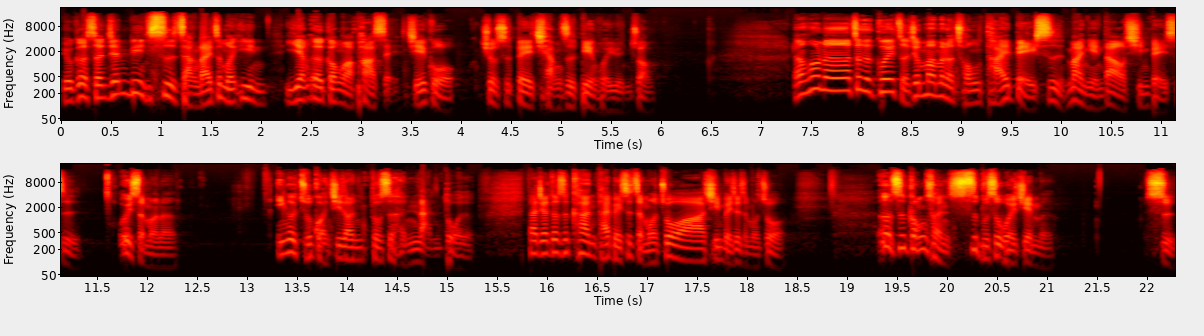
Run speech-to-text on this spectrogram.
有个神经病市长来这么硬，一样二公啊，怕谁？结果就是被强制变回原状。然后呢，这个规则就慢慢的从台北市蔓延到新北市。为什么呢？因为主管机关都是很懒惰的，大家都是看台北市怎么做啊，新北市怎么做。二次工程是不是违建吗？是，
